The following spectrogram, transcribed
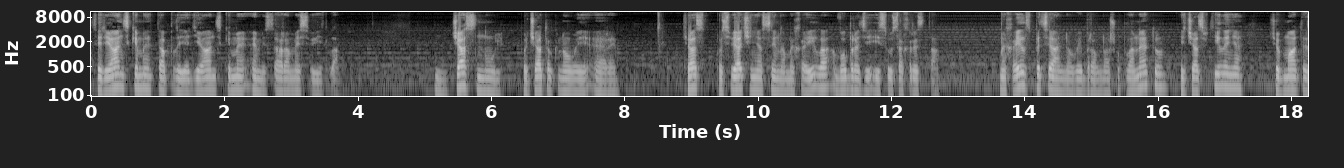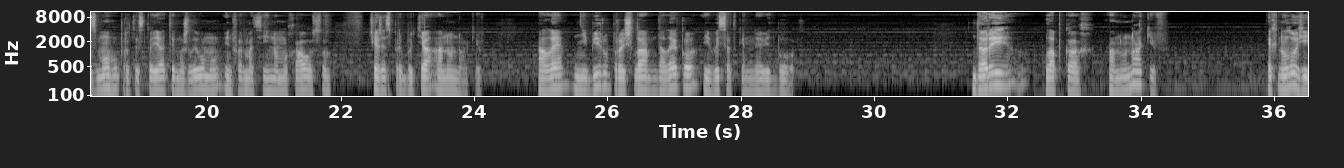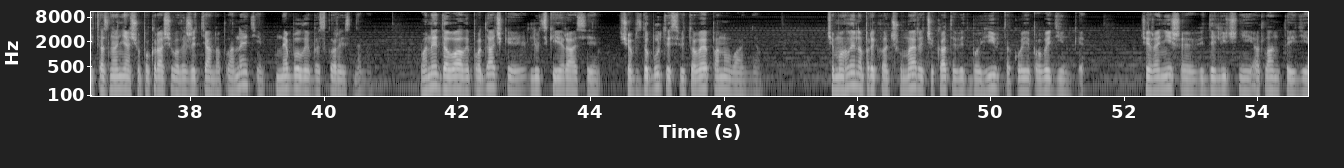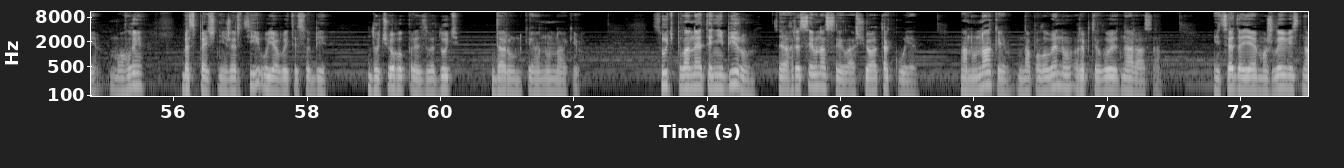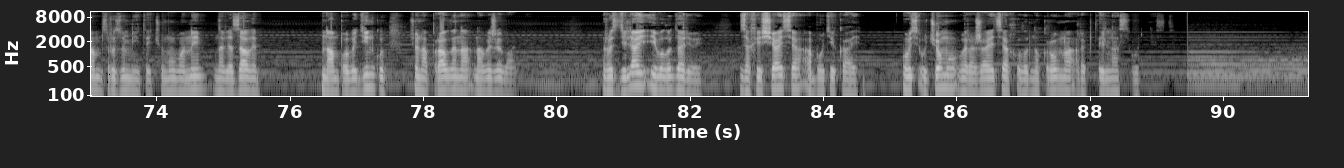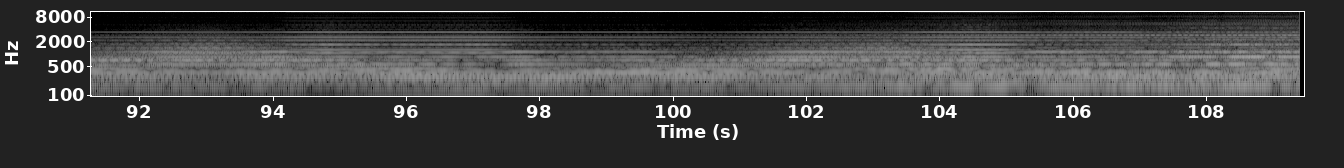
сиріанськими та плеядіанськими емісарами світла. Час нуль. Початок нової ери. Час посвячення сина Михаїла в образі Ісуса Христа. Михаїл спеціально вибрав нашу планету і час втілення, щоб мати змогу протистояти можливому інформаційному хаосу через прибуття анунаків. Але Нібіру пройшла далеко і висадки не відбулося. Дари в лапках анунаків Технології та знання, що покращували життя на планеті, не були безкорисними. Вони давали подачки людській расі, щоб здобути світове панування. Чи могли, наприклад, шумери чекати від богів такої поведінки? Чи раніше в іделічній Атлантиді могли безпечні жерці уявити собі, до чого призведуть дарунки анунаків? Суть планети Нібіру це агресивна сила, що атакує. Анунаки наполовину рептилоїдна раса, і це дає можливість нам зрозуміти, чому вони нав'язали нам поведінку, що направлена на виживання. Розділяй і володарюй, захищайся або тікай. Ось у чому виражається холоднокровна рептильна сутність.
